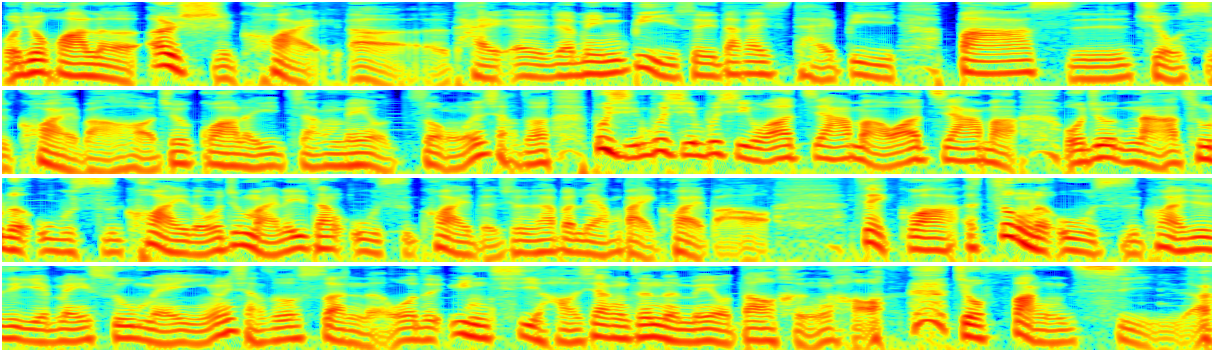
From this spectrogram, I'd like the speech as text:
我就花了二十块呃台呃人民币，所以大概是台币八十九十块吧哈，就刮了一张没有中。我就想说不行不行不行，我要加码我要加码，我就拿出了五十块的，我就买了一张五十块的，就是差不多两百块吧哦，再刮中了五十块，就是也没输没赢，因为想说算了，我的运气好像真的没有到很好，就放弃了。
